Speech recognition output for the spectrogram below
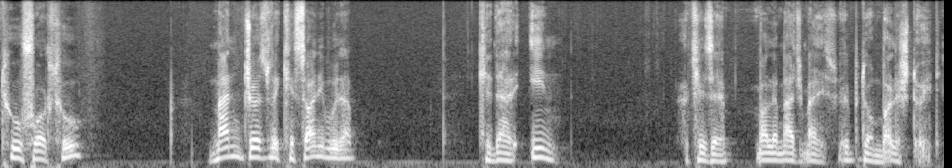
تو فور تو من جزو کسانی بودم که در این چیز مال مجمعی. دنبالش دویدیم.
